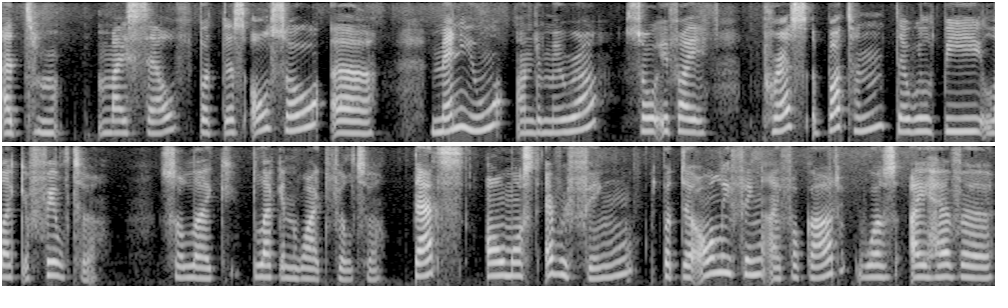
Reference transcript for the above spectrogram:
at myself, but there's also a menu on the mirror. So if I press a button, there will be like a filter. So, like black and white filter. That's almost everything, but the only thing I forgot was I have a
